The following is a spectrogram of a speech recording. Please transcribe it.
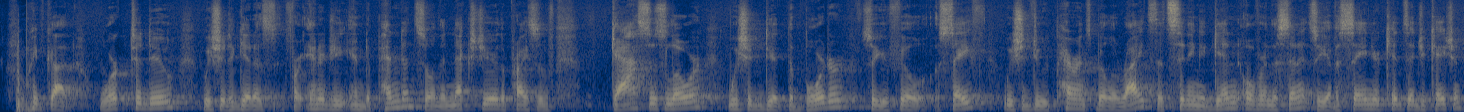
We've got work to do. We should get us for energy independence. So in the next year, the price of gas is lower. We should get the border so you feel safe. We should do Parents' Bill of Rights that's sitting again over in the Senate so you have a say in your kids' education.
